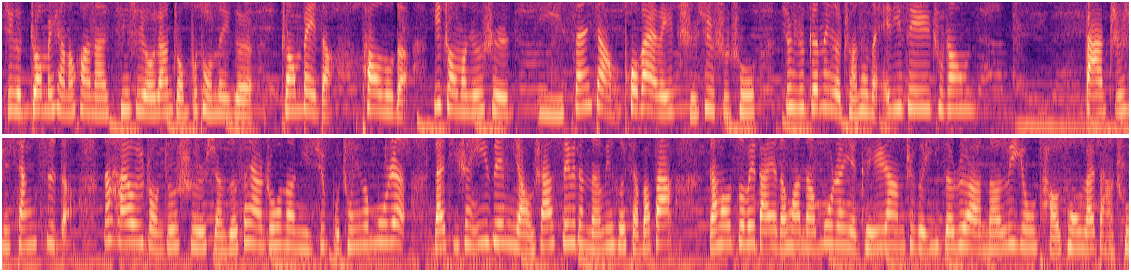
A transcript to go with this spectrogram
这个装备上的话呢，其实有两种不同的一个装备的。套路的，一种呢就是以三项破败为持续输出，就是跟那个传统的 ADC 出装。大致是相似的。那还有一种就是选择三下之后呢，你去补充一个木刃，来提升 EZ 秒杀 CV 的能力和小爆发。然后作为打野的话呢，木刃也可以让这个伊泽瑞尔呢利用草丛来打出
